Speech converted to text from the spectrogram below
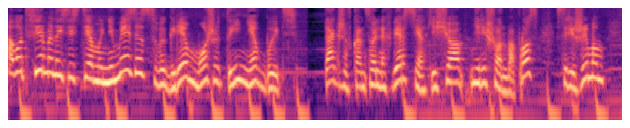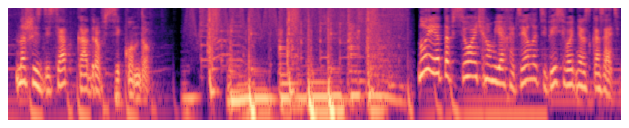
А вот фирменной системы Nemesis в игре может и не быть. Также в консольных версиях еще не решен вопрос с режимом на 60 кадров в секунду. Ну и это все, о чем я хотела тебе сегодня рассказать.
